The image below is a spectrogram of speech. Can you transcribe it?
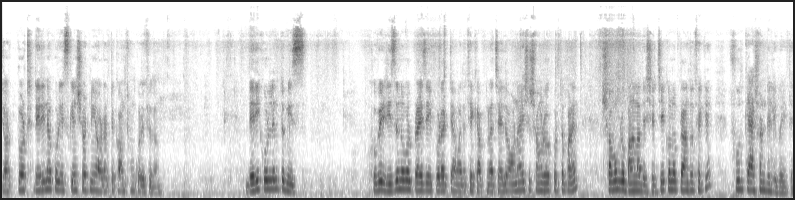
জটপট দেরি না করে স্ক্রিনশট নিয়ে অর্ডারটা কনফার্ম করে ফেলাম দেরি করলেন তো মিস খুবই রিজনেবল প্রাইস এই প্রোডাক্টটি আমাদের থেকে আপনারা চাইলে অনায়াসে সংগ্রহ করতে পারেন। সমগ্র বাংলাদেশের যে কোনো প্রান্ত থেকে ফুল ক্যাশ অন ডেলিভারিতে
